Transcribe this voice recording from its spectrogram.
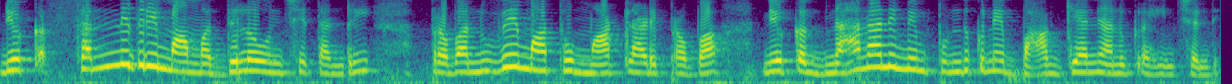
నీ యొక్క సన్నిధిని మా మధ్యలో ఉంచి తండ్రి ప్రభా నువ్వే మాతో మాట్లాడి ప్రభా నీ యొక్క జ్ఞానాన్ని మేము పొందుకునే భాగ్యాన్ని అనుగ్రహించండి.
